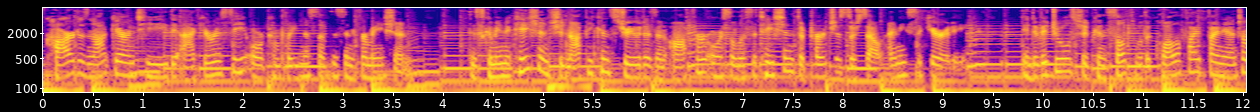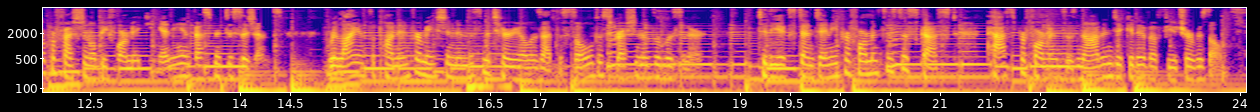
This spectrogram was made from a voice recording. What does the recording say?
KAR does not guarantee the accuracy or completeness of this information. This communication should not be construed as an offer or solicitation to purchase or sell any security. Individuals should consult with a qualified financial professional before making any investment decisions. Reliance upon information in this material is at the sole discretion of the listener. To the extent any performance is discussed, past performance is not indicative of future results.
